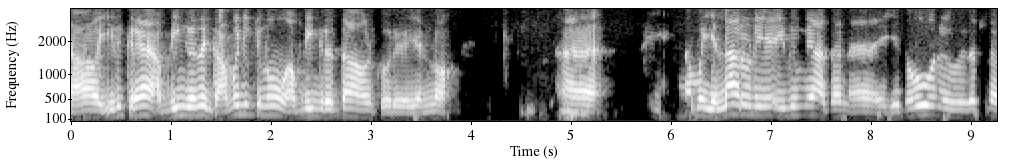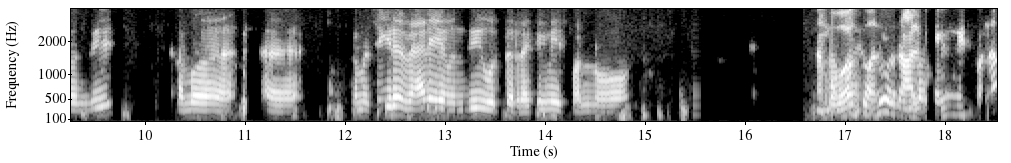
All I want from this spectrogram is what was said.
நான் இருக்கிறேன் அப்படிங்கறத கவனிக்கணும் அப்படிங்கிறது தான் அவனுக்கு ஒரு எண்ணம். நம்ம எல்லாருடைய இதுவுமே அதானே? ஏதோ ஒரு விதத்துல வந்து நம்ம நம்ம செய்யற வேலையை வந்து ஒருத்தர் ரெக்கக்னைஸ் பண்ணணும். நம்ம ஒர்க் வந்து ஒரு நாலு ரெகனைஸ் பண்ணா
